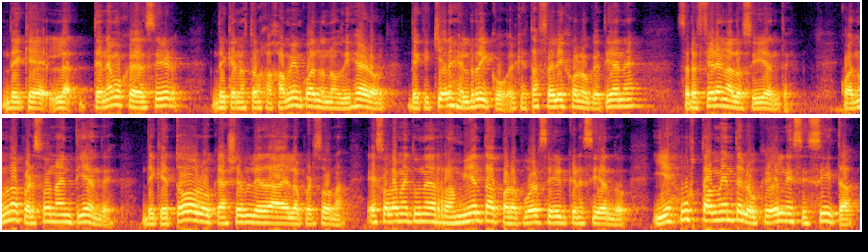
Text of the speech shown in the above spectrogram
de que tenemos que decir de que nuestros jajamín cuando nos dijeron de que quién es el rico, el que está feliz con lo que tiene, se refieren a lo siguiente. Cuando una persona entiende de que todo lo que Hashem le da a la persona es solamente una herramienta para poder seguir creciendo y es justamente lo que él necesita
